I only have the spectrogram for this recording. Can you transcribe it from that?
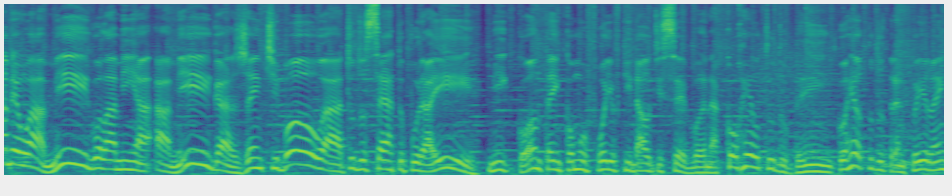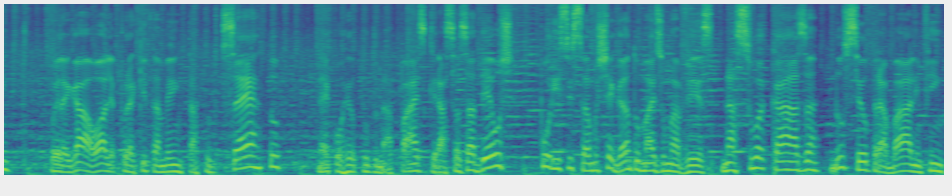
Olá, meu amigo, olá, minha amiga, gente boa, tudo certo por aí? Me contem como foi o final de semana. Correu tudo bem? Correu tudo tranquilo, hein? Foi legal? Olha, por aqui também tá tudo certo, né? Correu tudo na paz, graças a Deus. Por isso estamos chegando mais uma vez na sua casa, no seu trabalho, enfim,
